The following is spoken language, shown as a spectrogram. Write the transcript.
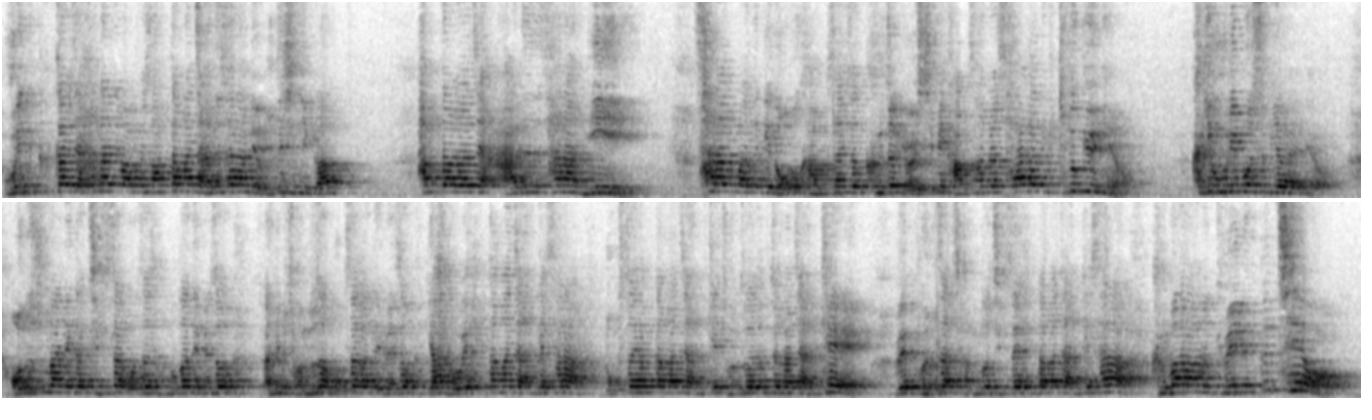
우리 끝까지 하나님 앞에서 합당하지 않은 사람이에요. 믿으십니까? 합당하지 않은 사람이 사랑받은 게 너무 감사해서 그저 열심히 감사하며 살아가는 게 기독교인이에요. 그게 우리 모습이어야 돼요. 어느 순간 내가 집사, 원사, 장로가 되면서 아니면 전도사, 목사가 되면서 야 너 왜 합당하지 않게 살아? 목사에 합당하지 않게 전도사에 합당하지 않게 왜 권사, 장로, 집사에 합당하지 않게 살아? 그 말하면 교회는 끝이에요.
